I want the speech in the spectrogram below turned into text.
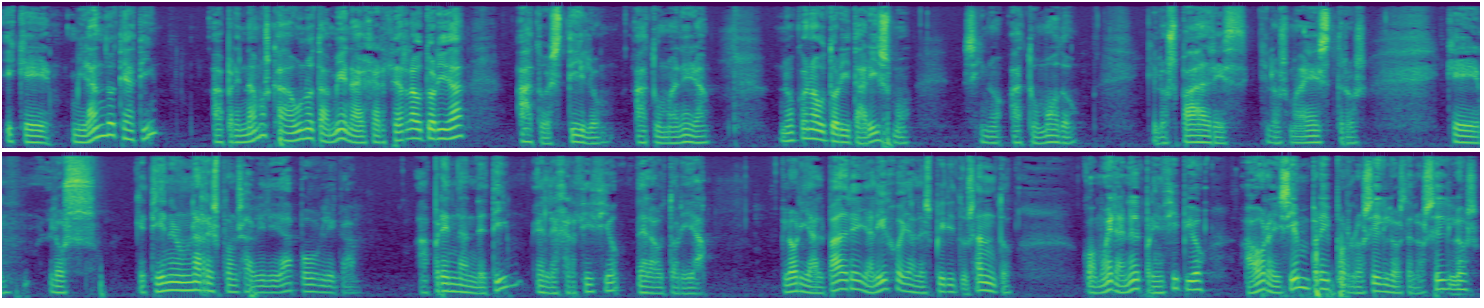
Y que mirándote a ti, aprendamos cada uno también a ejercer la autoridad a tu estilo, a tu manera, no con autoritarismo, sino a tu modo. Que los padres, que los maestros, que los que tienen una responsabilidad pública aprendan de ti el ejercicio de la autoridad. Gloria al Padre y al Hijo y al Espíritu Santo, como era en el principio, ahora y siempre y por los siglos de los siglos.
